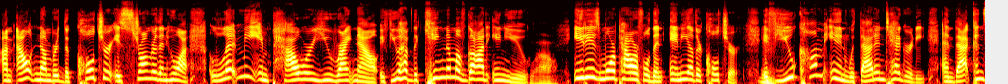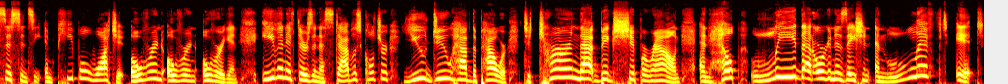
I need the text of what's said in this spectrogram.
I'm outnumbered. The culture is stronger than who I am. Let me empower you right now. If you have the kingdom of God in you, wow. it is more powerful than any other culture. Mm. If you come in with that integrity and that consistency and people watch it over and over and over again, even if there's an established culture, you do have the power to turn that big ship around and help lead that organization and lift it.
